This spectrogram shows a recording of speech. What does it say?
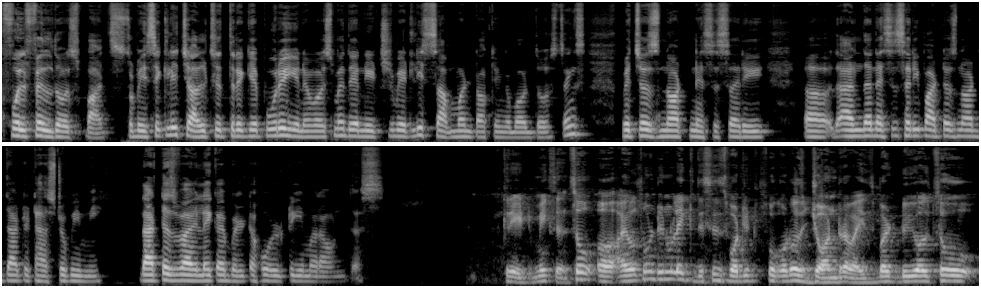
fulfill those parts. So basically Chalchitra ke pure universe mein there needs to be at least someone talking about those things, which is not necessary. Uh, and the necessary part is not that it has to be me. That is why like I built a whole team around this. Great, makes sense. So uh, I also want to know, like, this is what you spoke about was genre-wise, but do you also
